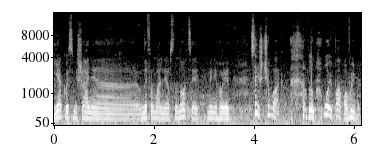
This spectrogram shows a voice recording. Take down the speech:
якось мішання в неформальній обстановці мені говорять, це ж чувак. А потім, ой, папа, вибач.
